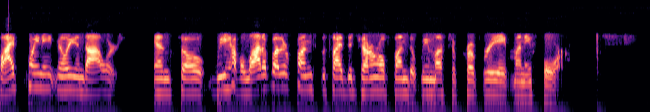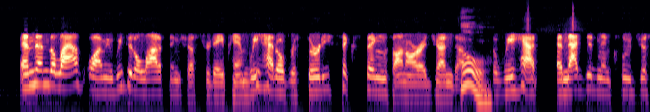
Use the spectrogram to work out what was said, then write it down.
$5.8 million. And so we have a lot of other funds beside the general fund that we must appropriate money for. And then the last, well, I mean, we did a lot of things yesterday, Pam. We had over 36 things on our agenda. Oh. So we had, and that didn't include just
